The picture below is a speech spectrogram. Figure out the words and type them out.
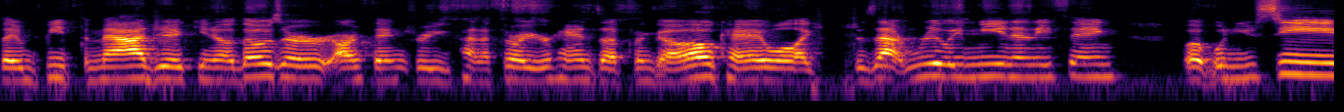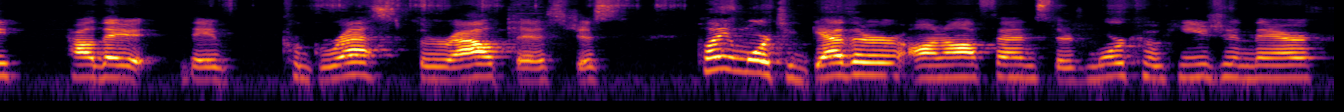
they beat the Magic. You know, those are are things where you kind of throw your hands up and go, okay, well, like does that really mean anything? But when you see how they they've progressed throughout this, just playing more together on offense. There's more cohesion there.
